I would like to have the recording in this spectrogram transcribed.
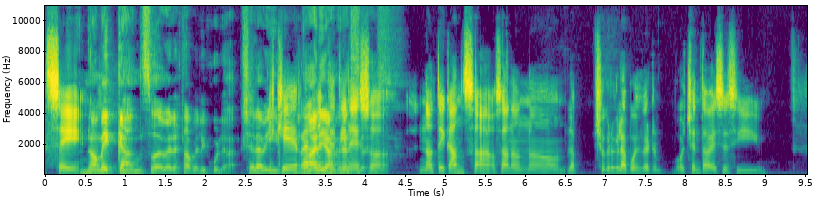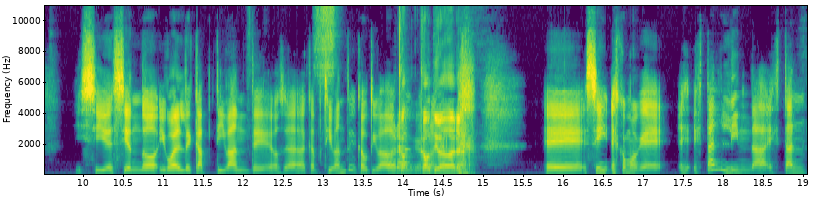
Sí. No me canso de ver esta película. Ya la vi. Es que realmente tiene eso. No te cansa. O sea, no. no yo creo que la puedes ver 80 veces y. Y sigue siendo igual de captivante. O sea, ¿captivante? ¿Cautivadora? cautivadora. Eh, sí, es como que es, tan linda, es tan...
